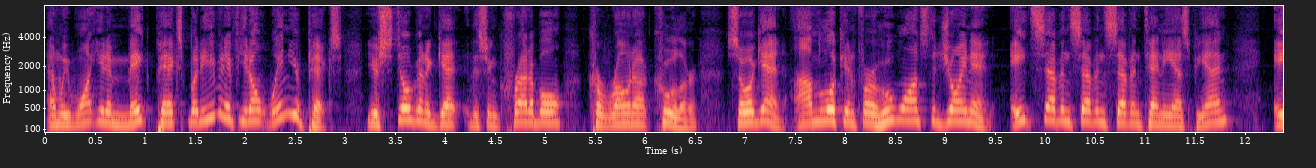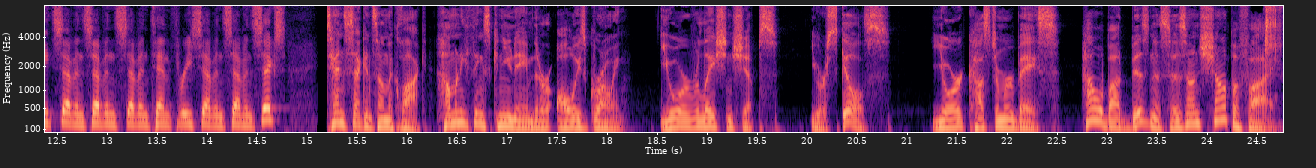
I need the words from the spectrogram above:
and we want you to make picks. But even if you don't win your picks, you're still going to get this incredible Corona cooler. So again, I'm looking for who wants to join in. 877 710 ESPN, 877 710 3776. 10 seconds on the clock. How many things can you name that are always growing? Your relationships, your skills, your customer base. How about businesses on Shopify?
